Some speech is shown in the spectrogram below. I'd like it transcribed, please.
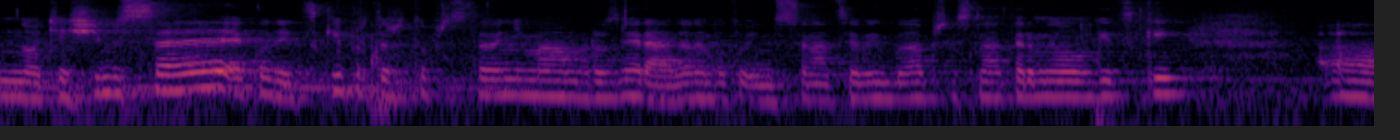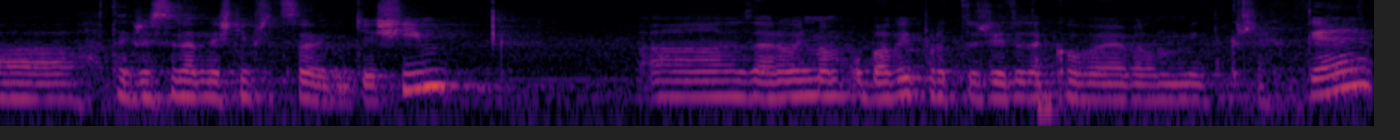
No těším se, jako vždycky, protože to představení mám hrozně ráda, nebo tu inscenaci, abych byla přesná terminologicky. Uh, takže se na dnešní představení těším. Uh, zároveň mám obavy, protože je to takové velmi křehké.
